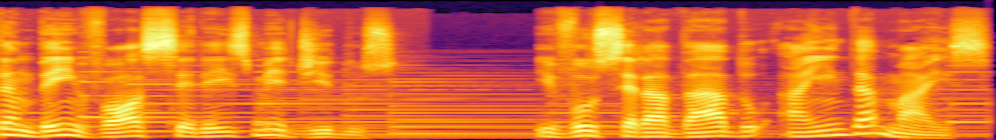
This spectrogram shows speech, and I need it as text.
também vós sereis medidos, e vos será dado ainda mais.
